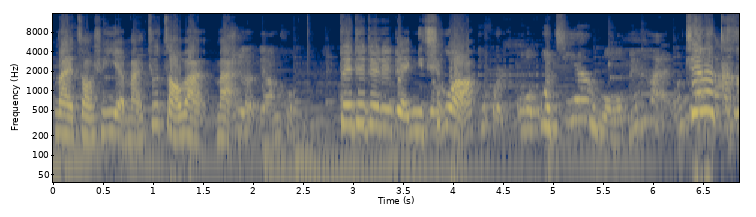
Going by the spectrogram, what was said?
卖，早晨也卖，就早晚卖。是两口。对对对对对，你吃过啊？一会儿我我见过，我没买过。真的特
